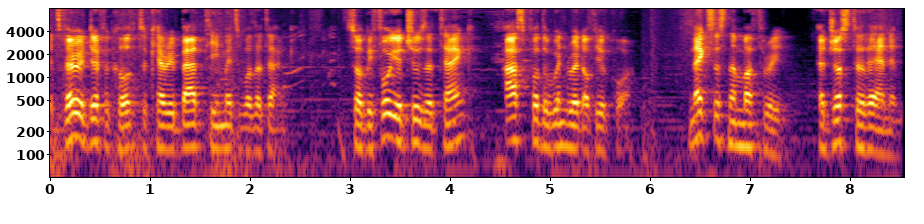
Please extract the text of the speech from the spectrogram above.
It's very difficult to carry bad teammates with a tank. So before you choose a tank, ask for the win rate of your core. Next is number 3. Adjust to the enemy.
